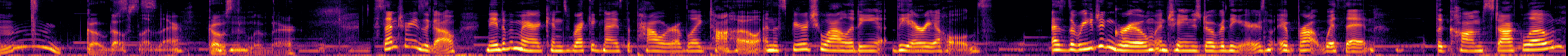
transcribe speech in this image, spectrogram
Mm, ghosts. Ghosts live there. Ghosts mm-hmm. live there. Centuries ago, Native Americans recognized the power of Lake Tahoe and the spirituality the area holds. As the region grew and changed over the years, it brought with it the Comstock Lode,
